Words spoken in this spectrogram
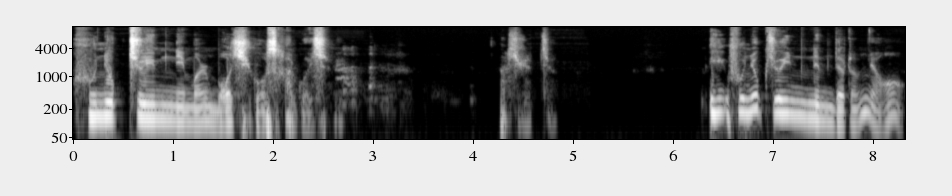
훈육 주임님을 모시고 살고 있습니다. 아시겠죠? 이 훈육 주임님들은요,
